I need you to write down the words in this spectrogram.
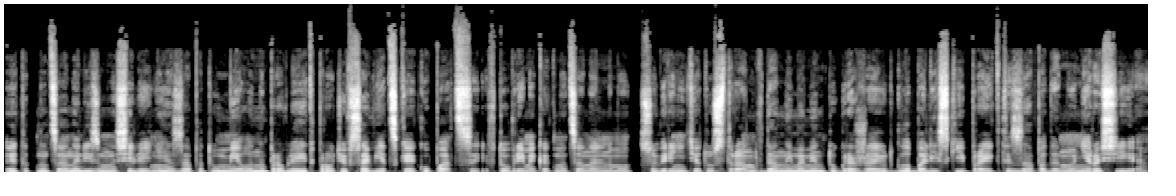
Этот национализм населения Запад умело направляет против советской оккупации, в то время как национальному суверенитету стран в данный момент угрожают глобалистские проекты Запада, но не Россия.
